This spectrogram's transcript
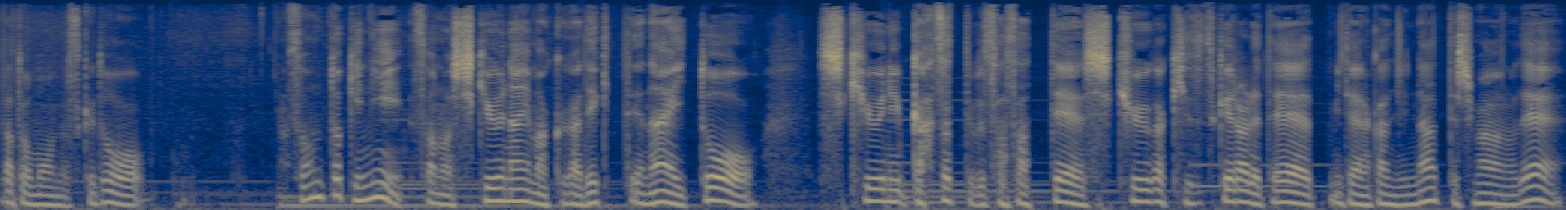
だと思うんですけどその時にその子宮内膜ができてないと子宮にガツッて刺さって子宮が傷つけられてみたいな感じになってしまうので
